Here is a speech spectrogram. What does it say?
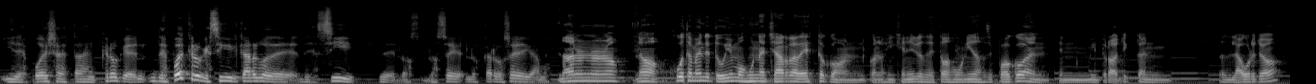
Y después ya estás. Creo que. Después creo que sigue el cargo de, de sí, de los, los, cargos C, digamos. No, no, no, no. No, justamente tuvimos una charla de esto con, con los ingenieros de Estados Unidos hace poco en, en mi proyecto, en donde laburo yo.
